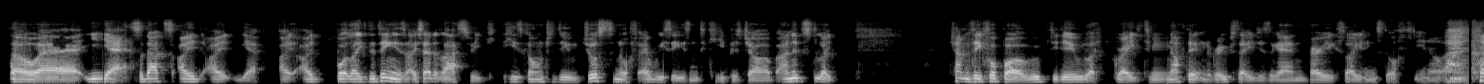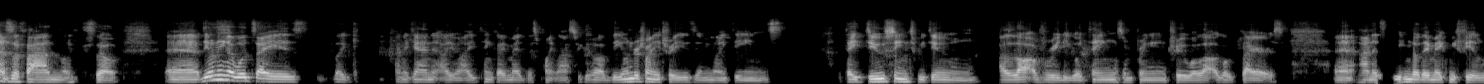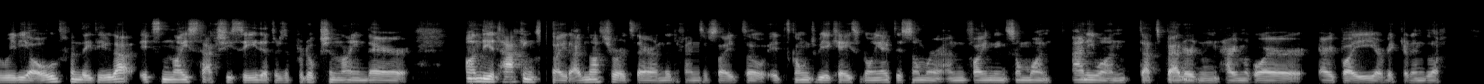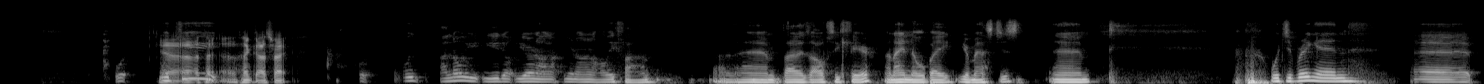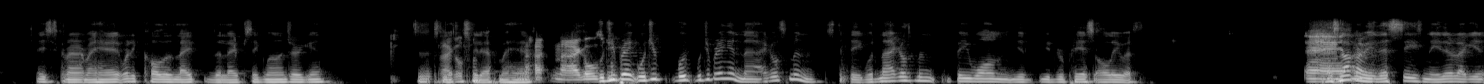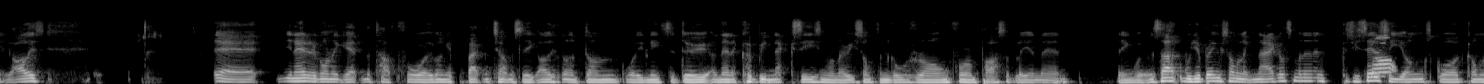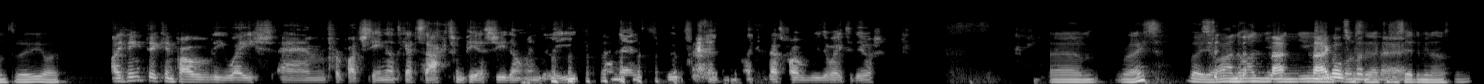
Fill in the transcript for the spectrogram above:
so uh, yeah, so that's I I yeah I I but like the thing is, I said it last week. He's going to do just enough every season to keep his job, and it's like Champions League football, whoop de doo, like great to be knocked out in the group stages again. Very exciting stuff, you know, as a fan. Like so, uh, the only thing I would say is like, and again, I I think I made this point last week as well. The under twenty threes and nineteens, they do seem to be doing a lot of really good things and bringing through a lot of good players. Uh, and it's, even though they make me feel really old when they do that, it's nice to actually see that there's a production line there on the attacking side. I'm not sure it's there on the defensive side. So it's going to be a case of going out this summer and finding someone, anyone that's better than Harry Maguire, Eric Bailly, or Victor Lindelof. Would Yeah, I, th- I think that's right. would, I know you, you don't. You're not. You're not an Ollie fan. Um, that is obviously clear, and I know by your messages. Um, would you bring in? Uh, it's just going out of my head. What do you call the Leip, the Leipzig manager again? Just Nagelsmann? left my head. Na- Nagels. Would you bring? Would you? Would, would you bring in Nagelsmann, Steve? Would Nagelsmann be one you'd you'd replace Ollie with? It's not Um, going to be this season either. Like you know, all these, uh, United are going to get in the top four. They're going to get back in the Champions League. Ollie's going to have done what he needs to do, and then it could be next season where maybe something goes wrong for him, possibly, and then thing. Is that would you bring someone like Nagelsmann in? Because you said it's a young squad coming through, or I think they can probably wait um, for Pochettino to get sacked when PSG don't win the league, and then swoop for him. I think that's probably the way to do it. um, right? But yeah, So, I know. I knew, Na- I knew you were going to say Nagelsmann, that 'cause you uh, said to me last night.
